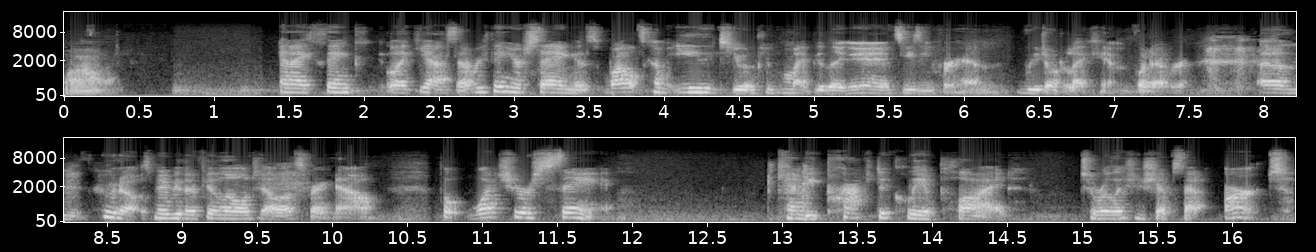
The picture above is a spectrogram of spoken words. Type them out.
wow and I think, like, yes, everything you're saying is, while it's come easy to you, and people might be like, eh, it's easy for him. We don't like him, whatever. Um, who knows? Maybe they're feeling a little jealous right now. But what you're saying can be practically applied to relationships that aren't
